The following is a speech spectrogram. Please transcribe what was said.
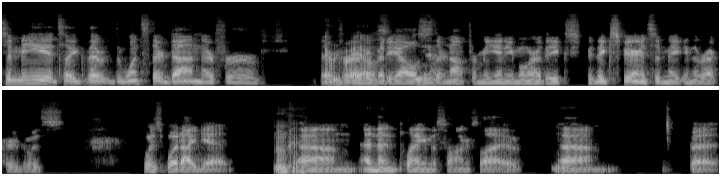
to me, it's like they're once they're done, they're for they're everybody for everybody else. else. Yeah. They're not for me anymore. The the experience of making the record was was what I get. Okay. Um, and then playing the songs live. Yeah. Um, but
